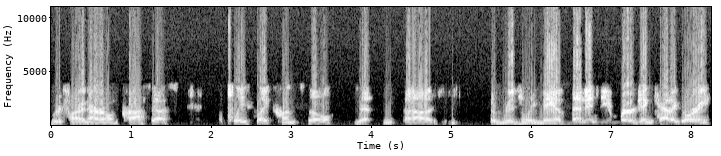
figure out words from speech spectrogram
refine our own process, a place like Huntsville that uh, originally may have been in the emerging category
